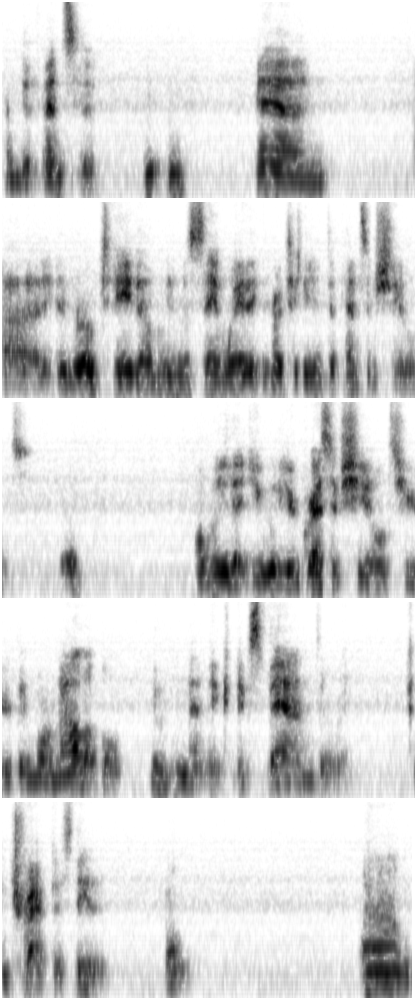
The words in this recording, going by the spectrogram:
from defensive. Hmm and uh, you rotate them in the same way that you rotate your defensive shields. Good. Only that you, with your aggressive shields, you're they're more malleable hmm and they can expand or contract as needed. Um,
